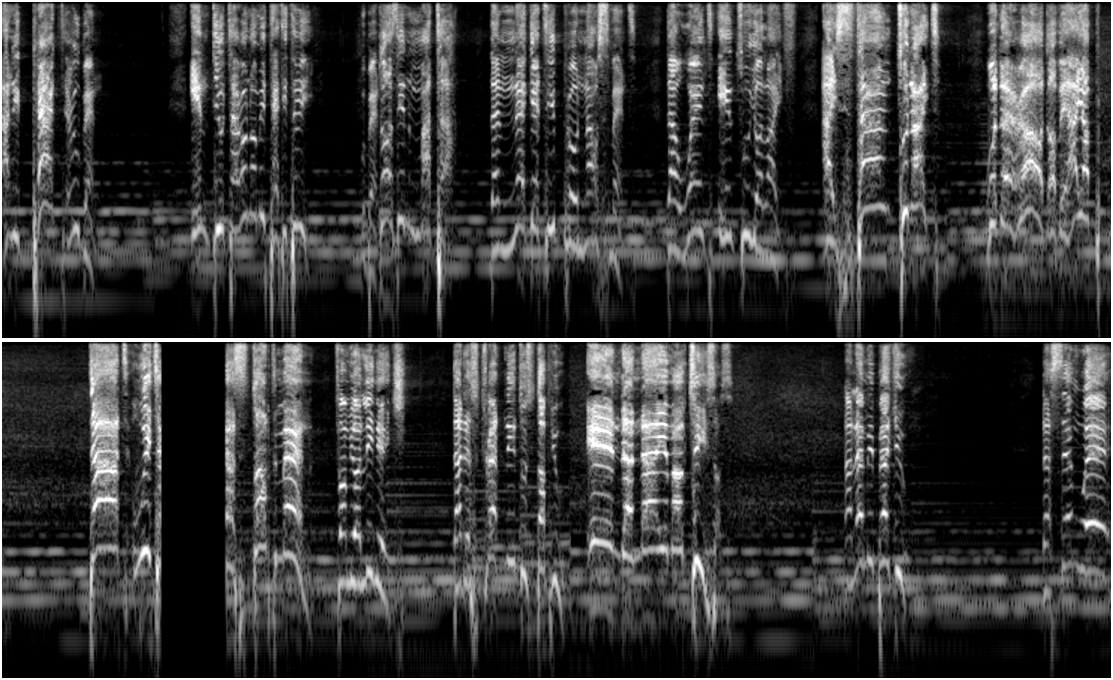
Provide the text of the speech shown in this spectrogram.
And he pegged Reuben. In Deuteronomy 33, Reuben doesn't matter the negative pronouncement that went into your life. I stand tonight with the rod of a higher that which has stopped men from your lineage that is threatening to stop you in the name of Jesus. Now let me beg you. The same way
